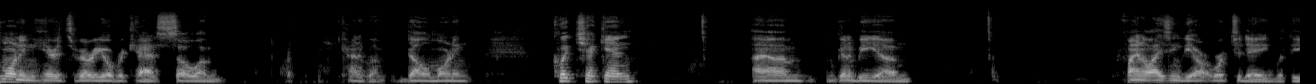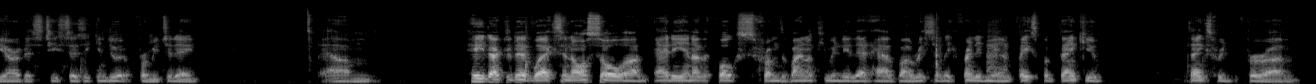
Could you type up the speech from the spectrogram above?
morning here. It's very overcast, so um, kind of a dull morning. Quick check-in. Um, I'm going to be um, finalizing the artwork today with the artist. He says he can do it for me today. Um, hey, Dr. Deadwax, and also uh, Eddie and other folks from the vinyl community that have uh, recently friended me on Facebook. Thank you. Thanks for for um,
